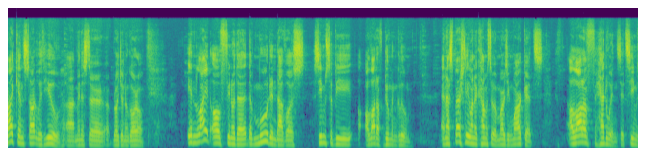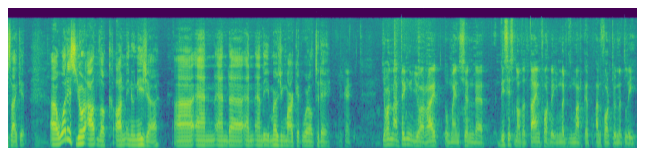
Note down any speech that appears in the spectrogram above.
if I can start with you, uh, Minister Brodjonegoro. In light of you know the, the mood in Davos seems to be a lot of doom and gloom, and especially when it comes to emerging markets, a lot of headwinds. It seems like it. Uh, what is your outlook on Indonesia uh, and and, uh, and and the emerging market world today? Okay, John, I think you are right to mention that this is not a time for the emerging market, unfortunately.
